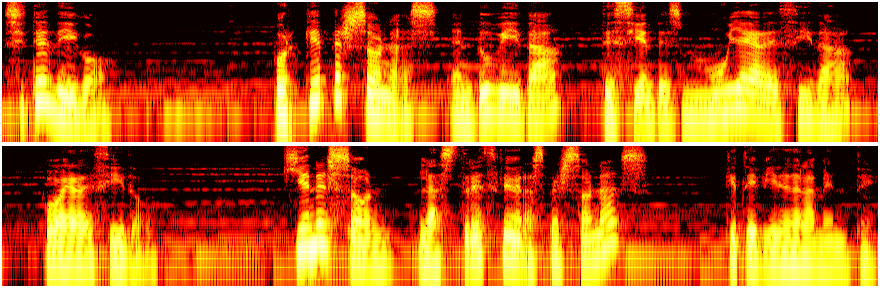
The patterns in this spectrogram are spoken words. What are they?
Si te digo, ¿por qué personas en tu vida te sientes muy agradecida o agradecido? ¿Quiénes son las tres primeras personas que te vienen a la mente?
